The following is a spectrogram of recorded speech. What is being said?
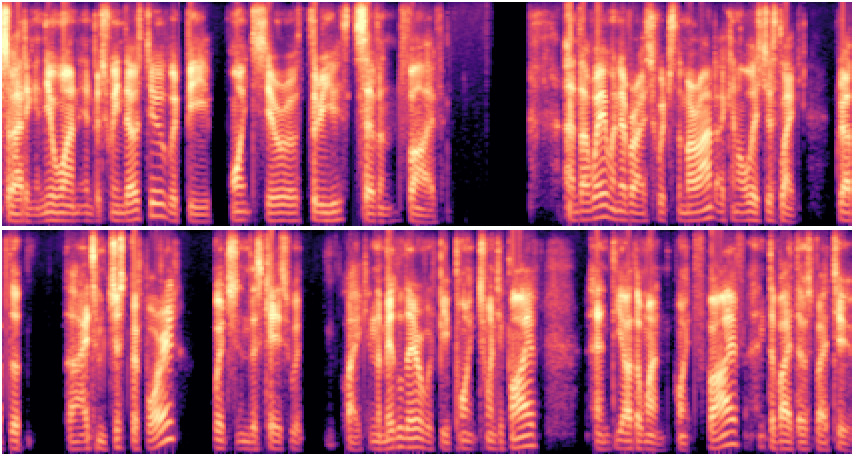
So adding a new one in between those two would be 0.0375. And that way, whenever I switch them around, I can always just like grab the, the item just before it which in this case would like in the middle there would be 0.25 and the other one 0.5 and divide those by two.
